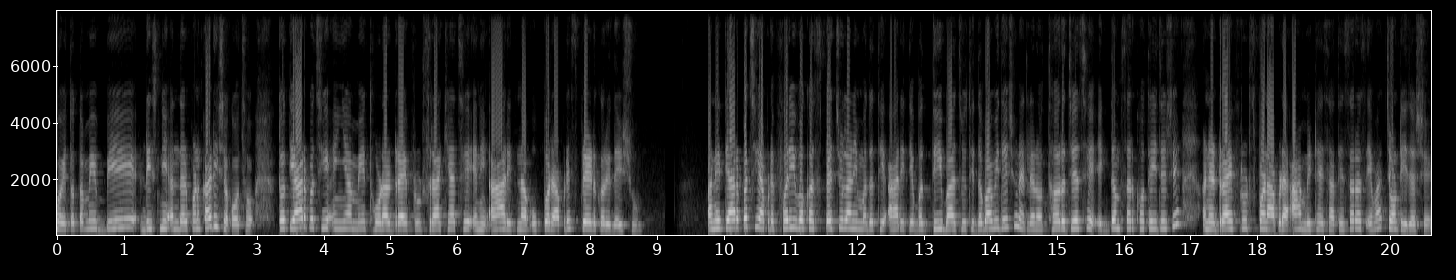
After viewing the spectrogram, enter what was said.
હોય તો તમે બે ડીશની અંદર પણ કાઢી શકો છો. તો ત્યાર પછી અહીંયા મેં થોડા ડ્રાય ફ્રૂટ્સ રાખ્યા છે. એની આ રીતના ઉપર આપણે સ્પ્રેડ કરી દઈશું. અને ત્યાર પછી આપણે ફરી વખત સ્પેચ્યુલાની મદદથી આ રીતે બધી બાજુથી દબાવી દઈશું ને એટલે એનો થર જે છે એકદમ સરખો થઈ જશે અને ડ્રાય ફ્રૂટ્સ પણ આપણે આ મીઠાઈ સાથે સરસ એવા ચોંટી જશે.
